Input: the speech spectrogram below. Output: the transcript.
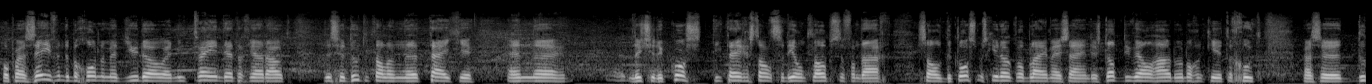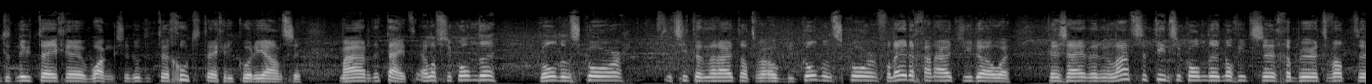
Op haar zevende begonnen met judo en niet 32 jaar oud. Dus ze doet het al een tijdje. En Lusje de Kos, die tegenstander, die ontloopt ze vandaag. Zal de Klos misschien ook wel blij mee zijn. Dus dat duel houden we nog een keer te goed. Maar ze doet het nu tegen Wang. Ze doet het te goed tegen die Koreaanse. Maar de tijd, 11 seconden, golden score. Het ziet er naar uit dat we ook die golden score volledig gaan uitjudoen. Tenzij er in de laatste 10 seconden nog iets uh, gebeurt wat uh,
